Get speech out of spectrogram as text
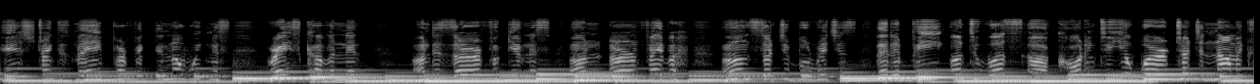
his strength is made perfect in our weakness. Grace covenant, undeserved forgiveness, unearned favor, unsearchable riches. Let it be unto us according to your word. Churchonomics,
